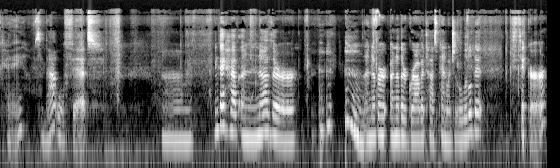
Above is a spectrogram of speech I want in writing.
Okay, so that will fit. Um, I think I have another, another, another Gravitas pen, which is a little bit thicker.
